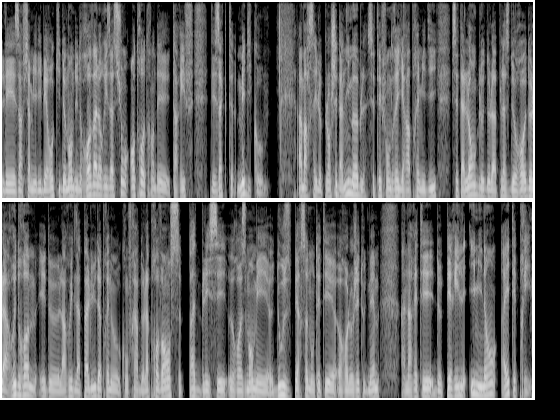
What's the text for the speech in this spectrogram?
Les infirmiers libéraux qui demandent une revalorisation, entre autres, hein, des tarifs des actes médicaux. À Marseille, le plancher d'un immeuble s'est effondré hier après-midi. C'est à l'angle de la place de, de, la rue de Rome et de la rue de la Palue, d'après nos confrères de la Provence. Pas de blessés, heureusement, mais 12 personnes ont été relogées tout de même. Un arrêté de péril imminent a été pris.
